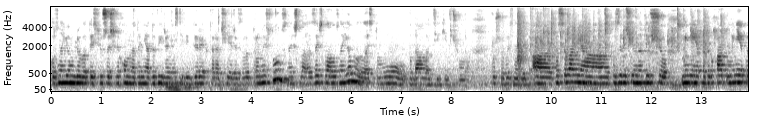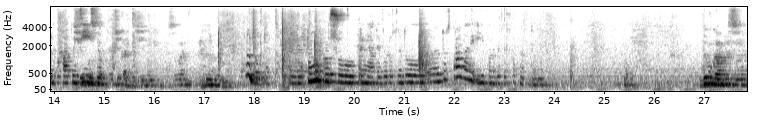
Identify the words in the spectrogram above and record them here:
ознайомлюватись уже шляхом надання довіреності від директора через електронний суд. Знайшла зайшла, ознайомилась, тому подала тільки вчора. Прошу визнати. А посилання позивачів на те, що мені як адвокату, мені як адвокату дійсно Почекайте, ще посилання. Ну добре. Е, Тому прошу прийняти до розгляду е, до справи і поновити срок на подання. Думка представника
